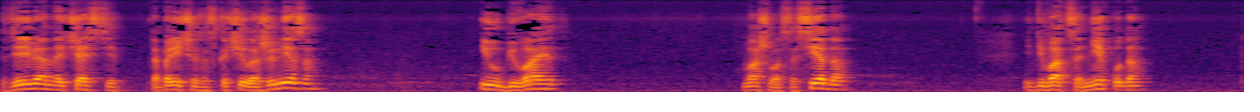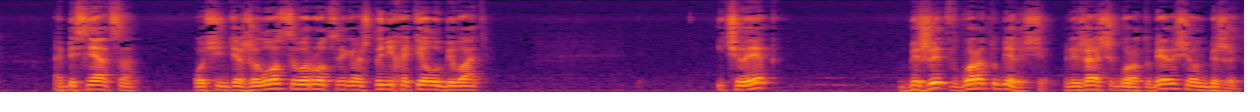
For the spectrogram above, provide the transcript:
с деревянной части топорища соскочило железо и убивает вашего соседа, и деваться некуда, объясняться очень тяжело с его родственниками, что не хотел убивать. И человек бежит в город-убежище. Ближайший город-убежище он бежит.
